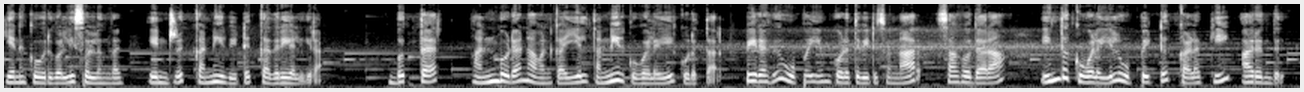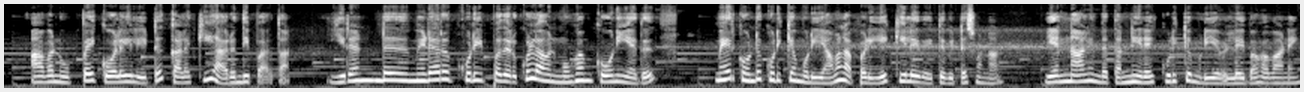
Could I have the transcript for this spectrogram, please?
எனக்கு ஒரு வழி சொல்லுங்கள் என்று கண்ணீர் விட்டு கதறி அழுகிறான். புத்தர் அன்புடன் அவன் கையில் தண்ணீர் குவளையை கொடுத்தார். பிறகு உப்பையும் கொடுத்துவிட்டு சொன்னார் சகோதரா இந்த குவளையில் உப்பிட்டு கலக்கி அருந்து. அவன் உப்பை கோலையில் இட்டு கலக்கி அருந்தி பார்த்தான். இரண்டு மிடறு குடிப்பதற்குள் அவன் முகம் கோணியது. மேற்கொண்டு குடிக்க முடியாமல் அப்படியே கீழே வைத்துவிட்டு சொன்னான் என்னால் இந்த தண்ணீரை குடிக்க முடியவில்லை பகவானை.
